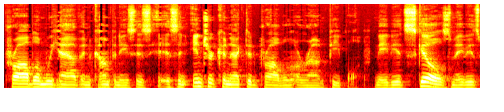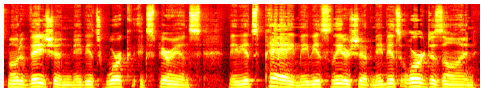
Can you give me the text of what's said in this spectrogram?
problem we have in companies is, is an interconnected problem around people. Maybe it's skills, maybe it's motivation, maybe it's work experience, maybe it's pay, maybe it's leadership, maybe it's org design,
